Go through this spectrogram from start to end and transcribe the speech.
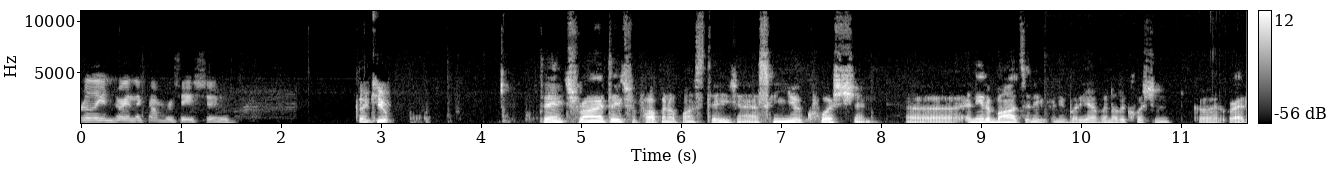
Really enjoying the conversation. Thank you. Thanks, Ryan. Thanks for popping up on stage and asking your question. Uh, any? Any anybody have another question? Go ahead, right.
